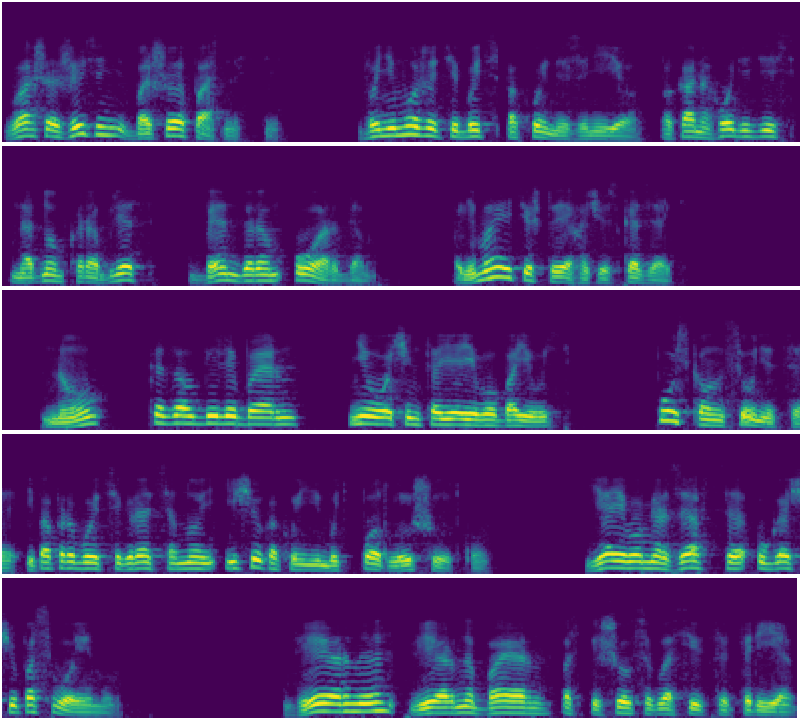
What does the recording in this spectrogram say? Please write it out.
ваша жизнь в большой опасности». Вы не можете быть спокойны за нее, пока находитесь на одном корабле с Бендером Уардом. Понимаете, что я хочу сказать?» «Ну», — сказал Билли Берн, — «не очень-то я его боюсь. Пусть-ка он сунется и попробует сыграть со мной еще какую-нибудь подлую шутку. Я его мерзавца угощу по-своему». «Верно, верно, Байерн», — поспешил согласиться Трия.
